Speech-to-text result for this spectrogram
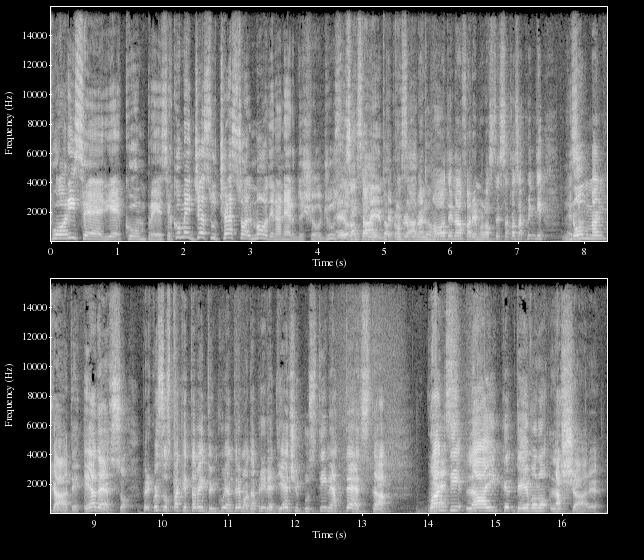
fuori serie comprese, come è già successo al Modena Nerd Show, giusto? Esattamente, esatto, proprio esatto. come al esatto. Modena faremo la stessa cosa, quindi esatto. non mancate. E adesso, per questo spacchettamento in cui andremo ad aprire 10 bustine a testa, quanti yes. like devono lasciare?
